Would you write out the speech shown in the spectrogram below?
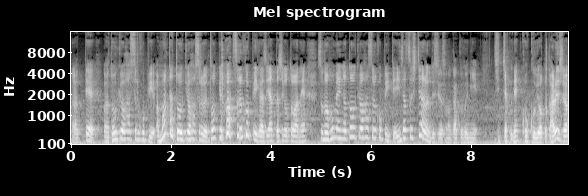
があって東京ハッスルコピーあまた東京ハッスル東京ハッスルコピーがやった仕事はねその譜面が東京ハッスルコピーって印刷してあるんですよその楽譜に。ちっちゃくねコクヨとかあるでしょ？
